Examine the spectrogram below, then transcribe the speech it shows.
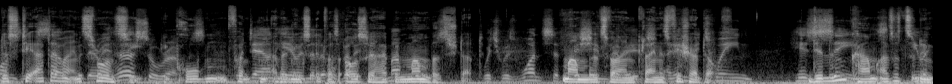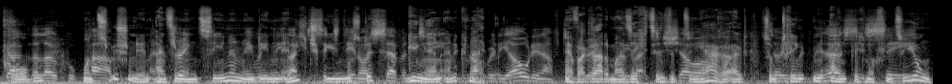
Das Theater war in Swansea, die Proben fanden allerdings etwas außerhalb in Mumbles statt. Mumbles war ein kleines Fischerdorf. Dylan kam also zu den Proben und zwischen den einzelnen Szenen, in denen er nicht spielen musste, ging er in eine Kneipe. Er war gerade mal 16, 17 Jahre alt, zum Trinken eigentlich noch viel zu jung,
